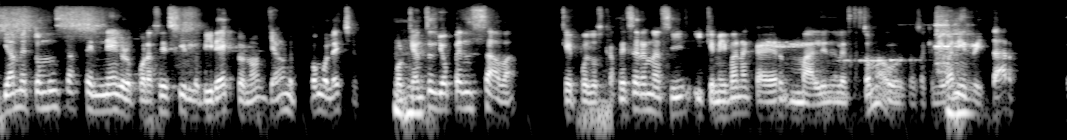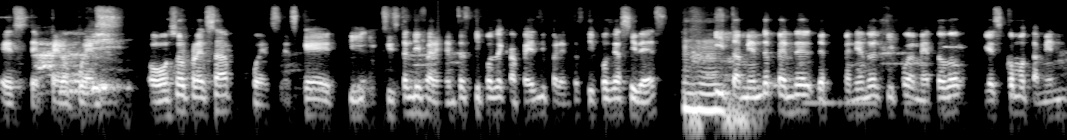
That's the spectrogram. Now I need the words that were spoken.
ya me tomo un café negro, por así decirlo, directo, ¿no? Ya no le pongo leche. Porque antes yo pensaba que pues los cafés eran así y que me iban a caer mal en el estómago, o sea, que me iban a irritar. Este, pero pues, oh sorpresa, pues es que existen diferentes tipos de cafés, diferentes tipos de acidez y también depende, dependiendo del tipo de método, es como también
